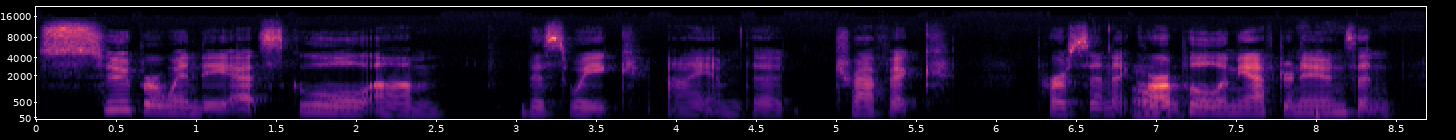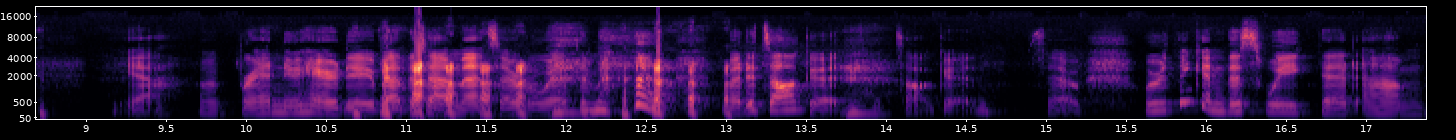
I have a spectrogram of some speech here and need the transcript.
super windy at school um, this week. I am the traffic person at Oh. carpool in the afternoons, and yeah, I'm a brand new hairdo by the time that's over with. but it's all good. It's all good. So we were thinking this week that um,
